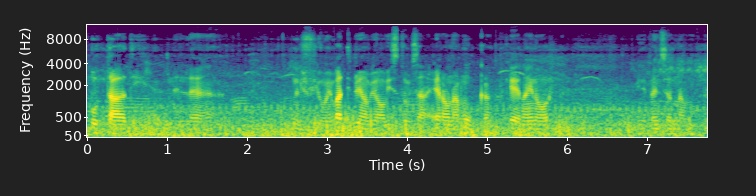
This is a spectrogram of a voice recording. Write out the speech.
buttati nel, nel fiume. Infatti prima abbiamo visto, mi sa, era una mucca che era enorme. Quindi penso era una mucca.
